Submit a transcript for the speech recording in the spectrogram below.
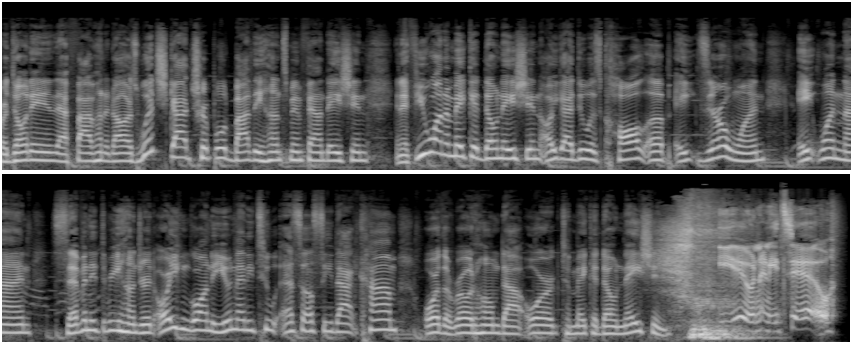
for donating that $500, which got tripled by the Huntsman Foundation. And if you want to make a donation, all you got to do is call up 801 819 7300, or you can go on to u92slc.com or theroadhome.org to make a donation. U92.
